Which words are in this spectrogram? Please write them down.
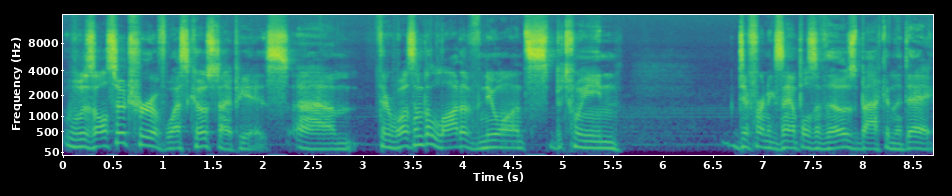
was also true of west coast ipas um, there wasn't a lot of nuance between different examples of those back in the day.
